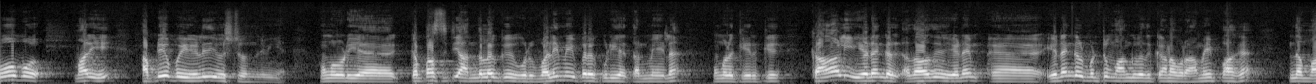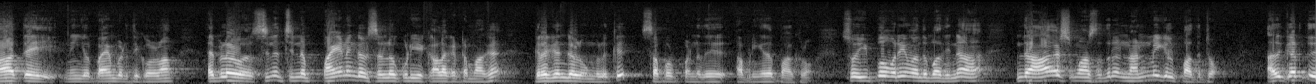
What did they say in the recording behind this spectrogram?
ரோபோ மாதிரி அப்படியே போய் எழுதி வச்சுட்டு வந்துடுவீங்க உங்களுடைய கெப்பாசிட்டி அந்தளவுக்கு ஒரு வலிமை பெறக்கூடிய தன்மையில் உங்களுக்கு இருக்குது காலி இடங்கள் அதாவது இடம் இடங்கள் மட்டும் வாங்குவதற்கான ஒரு அமைப்பாக இந்த மாதத்தை நீங்கள் பயன்படுத்தி கொள்ளலாம். அதுபோல் சின்ன சின்ன பயணங்கள் செல்லக்கூடிய காலகட்டமாக கிரகங்கள் உங்களுக்கு சப்போர்ட் பண்ணுது அப்படிங்கிறத பார்க்குறோம். ஸோ இப்போ வரையும் வந்து பார்த்திங்கன்னா இந்த ஆகஸ்ட் மாதத்தில் நன்மைகள் பார்த்துட்டோம். அதுக்கடுத்து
